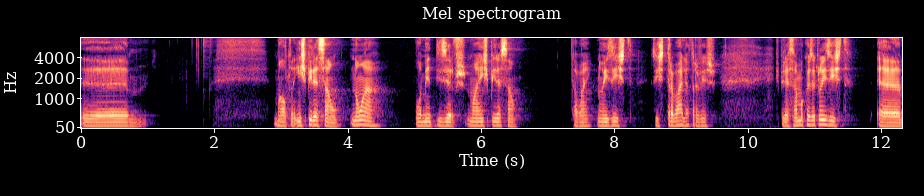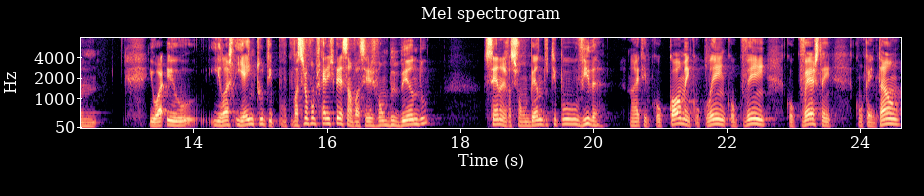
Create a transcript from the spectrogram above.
Uh... Malta, inspiração. Não há. Lamento dizer-vos, não há inspiração. Está bem? Não existe. Existe trabalho outra vez. Inspiração é uma coisa que não existe. Um, eu, eu, e, e é em tudo, tipo, vocês não vão buscar inspiração, vocês vão bebendo cenas, vocês vão bebendo tipo vida, não é? Tipo, com o que comem, com o que leem, com o que veem, com o que vestem, com quem estão.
